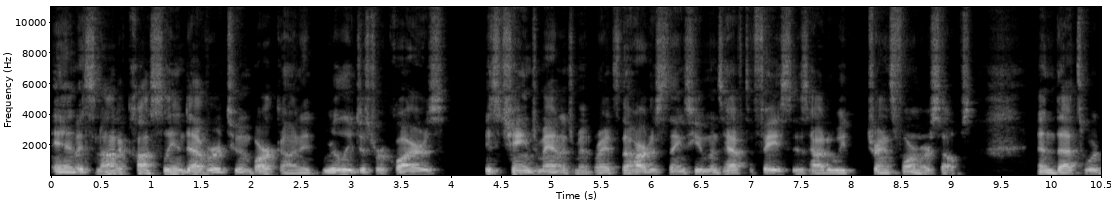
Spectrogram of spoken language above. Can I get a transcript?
And it's not a costly endeavor to embark on. It really just requires it's change management, right? It's the hardest things humans have to face is how do we transform ourselves? And that's what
